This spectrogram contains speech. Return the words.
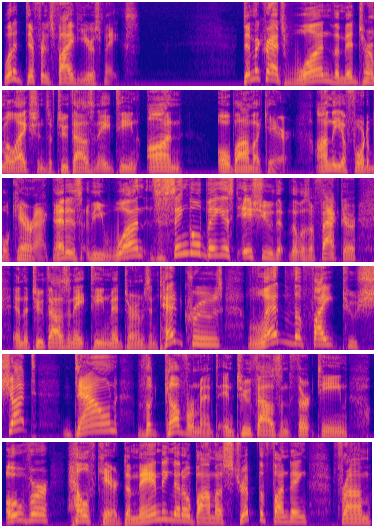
What a difference five years makes. Democrats won the midterm elections of 2018 on Obamacare on the Affordable Care Act. That is the one single biggest issue that, that was a factor in the 2018 midterms. And Ted Cruz led the fight to shut down the government in 2013 over health care, demanding that Obama strip the funding from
